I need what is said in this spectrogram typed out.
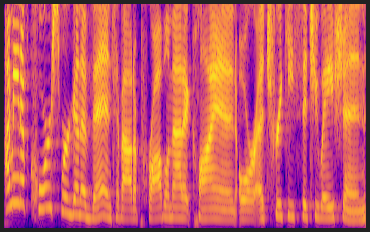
I mean, of course, we're going to vent about a problematic client or a tricky situation.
